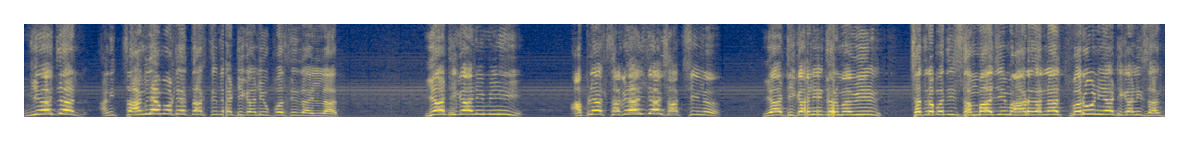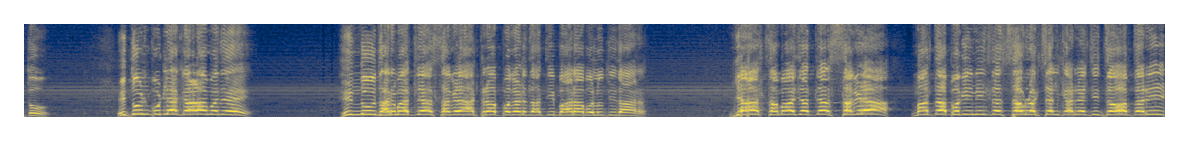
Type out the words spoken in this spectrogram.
नियोजन आणि चांगल्या मोठ्या ताकदीने या ठिकाणी उपस्थित राहिलात या ठिकाणी मी आपल्या सगळ्यांच्या साक्षीनं या ठिकाणी धर्मवीर छत्रपती संभाजी महाराजांना स्मरून या ठिकाणी सांगतो. इथून पुढल्या काळामध्ये हिंदू धर्मातल्या सगळ्या अठरा पगड जाती बारा बलुतीदार या समाजातल्या सगळ्या माता भगिनींचं संरक्षण करण्याची जबाबदारी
